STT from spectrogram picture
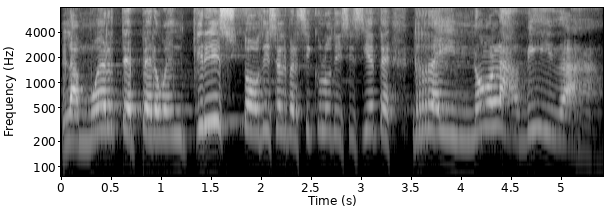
la muerte, pero en Cristo, dice el versículo 17, reinó la vida.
